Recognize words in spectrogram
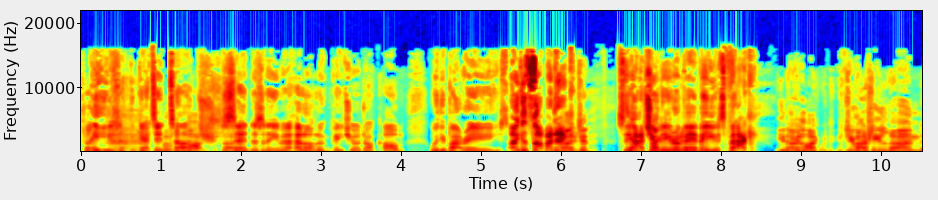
please get in touch. Send us an email, hello at with your batteries. I can stop my dick. You know, it's the attitude era, baby. It's back. You know, like, did you actually learn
